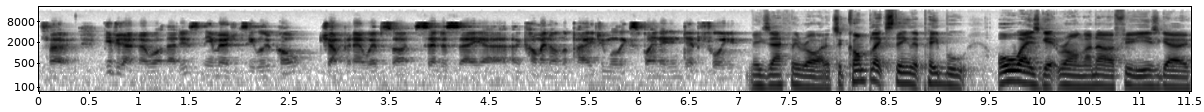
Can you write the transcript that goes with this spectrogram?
So if you don't know what that is, the emergency loophole, jump in our website, send us a, uh, a comment on the page, and we'll explain it in depth for you. Exactly right. It's a complex thing that people always get wrong. I know a few years ago,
